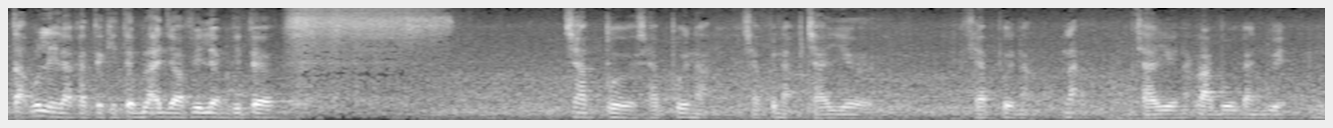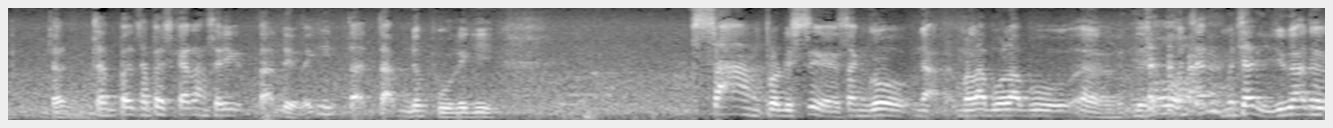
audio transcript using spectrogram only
tak boleh lah kata kita belajar filem. Kita siapa siapa nak siapa nak percaya? Siapa nak nak percaya nak laburkan duit sampai sampai sekarang saya tak ada lagi tak tak menempuh lagi sang producer yang sanggup nak melabur-labur uh, mencari, mencari juga tu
